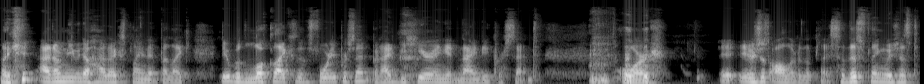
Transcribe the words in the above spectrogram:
like I don't even know how to explain it, but like it would look like it was forty percent, but I'd be hearing it ninety percent, or it, it was just all over the place. So this thing was just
